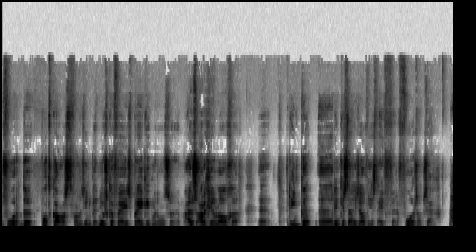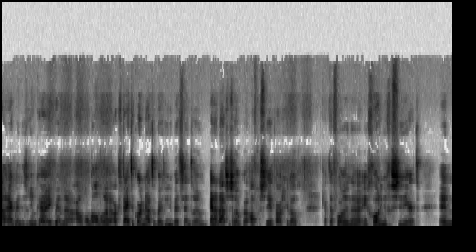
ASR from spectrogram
Voor de podcast van het Zunebed Nieuwscafé spreek ik met onze huisarcheologe uh, Riemke. Uh, Riemke, stel jezelf eerst even verder voor, zou ik zeggen. Nou ja, ik ben dus Riemke. Ik ben uh, onder andere activiteitencoördinator bij het Hunebed Centrum. En daarnaast dus ook afgestudeerd archeoloog. Ik heb daarvoor in, in Groningen gestudeerd. En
